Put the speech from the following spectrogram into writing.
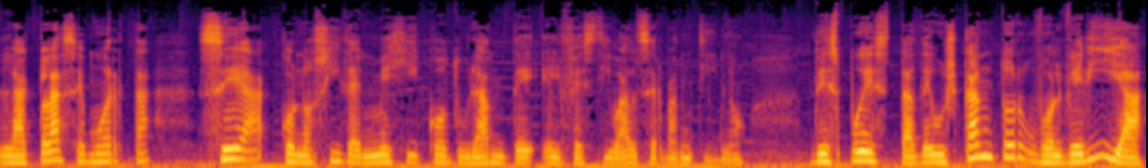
La clase muerta sea conocida en México durante el Festival Cervantino. Después Tadeusz Kantor volvería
